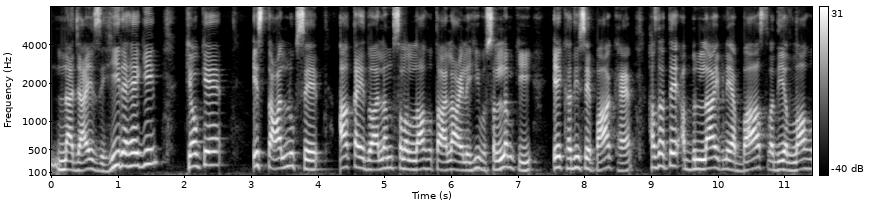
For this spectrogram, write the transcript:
नाजायज़ ही रहेगी, क्योंकि इस ताल्लुक़ से आक़ाम सल्लल्लाहु अलैहि वसल्लम की एक हदीस पाक है। हज़रत अब्दुल्ला इबन अब्बास रदी अल्लाह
